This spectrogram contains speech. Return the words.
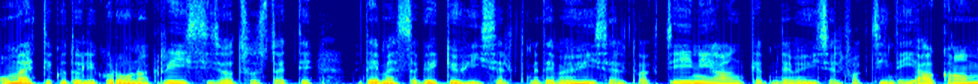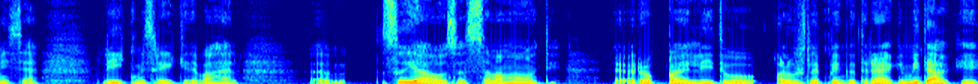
ometi kui tuli koroonakriis, siis otsustati, me teeme seda kõike ühiselt, me teeme ühiselt vaktsiinihanked, me teeme ühiselt vaktsiinide jagamise liikmesriikide vahel, sõja osas samamoodi. Euroopa Liidu aluslepingud ei räägi midagi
